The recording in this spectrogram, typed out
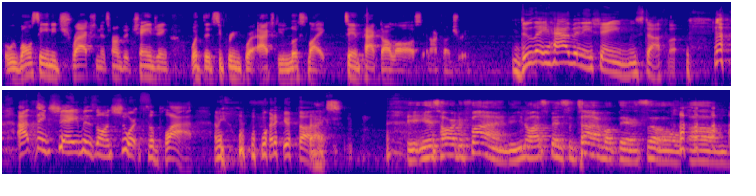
but we won't see any traction in terms of changing what the Supreme Court actually looks like to impact our laws in our country. Do they have any shame, Mustafa? I think shame is on short supply. I mean, what are your thoughts? It's hard to find. You know, I spent some time up there, so um,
